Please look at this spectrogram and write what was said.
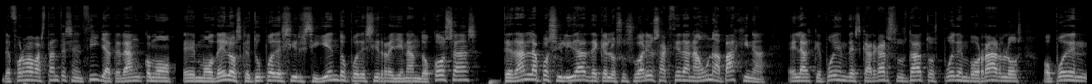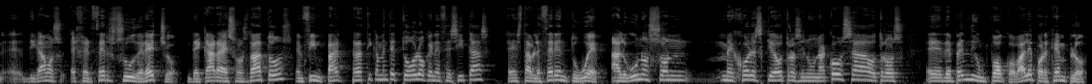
de forma bastante sencilla. Te dan como eh, modelos que tú puedes ir siguiendo, puedes ir rellenando cosas. Te dan la posibilidad de que los usuarios accedan a una página en la que pueden descargar sus datos, pueden borrarlos o pueden, eh, digamos, ejercer su derecho de cara a esos datos. En fin, prácticamente todo lo que necesitas establecer en tu web. Algunos son mejores que otros en una cosa, otros eh, depende un poco, ¿vale? Por ejemplo,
